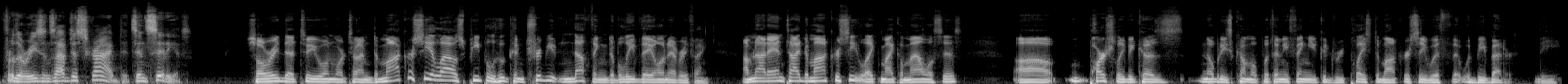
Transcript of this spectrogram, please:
for the reasons I've described. It's insidious. So I'll read that to you one more time. Democracy allows people who contribute nothing to believe they own everything. I'm not anti democracy like Michael Malice is, uh, partially because nobody's come up with anything you could replace democracy with that would be better. The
